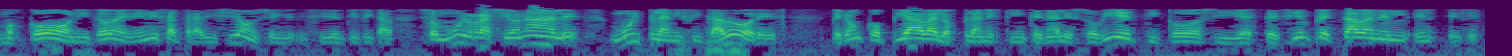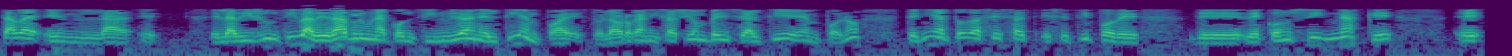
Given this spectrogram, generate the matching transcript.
Mosconi y todo, en esa tradición se, se identificaba. Son muy racionales, muy planificadores. Perón copiaba los planes quinquenales soviéticos y este siempre estaba en el estaba en la la disyuntiva de darle una continuidad en el tiempo a esto. La organización vence al tiempo, ¿no? Tenía todas ese tipo de, de, consignas que eh,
